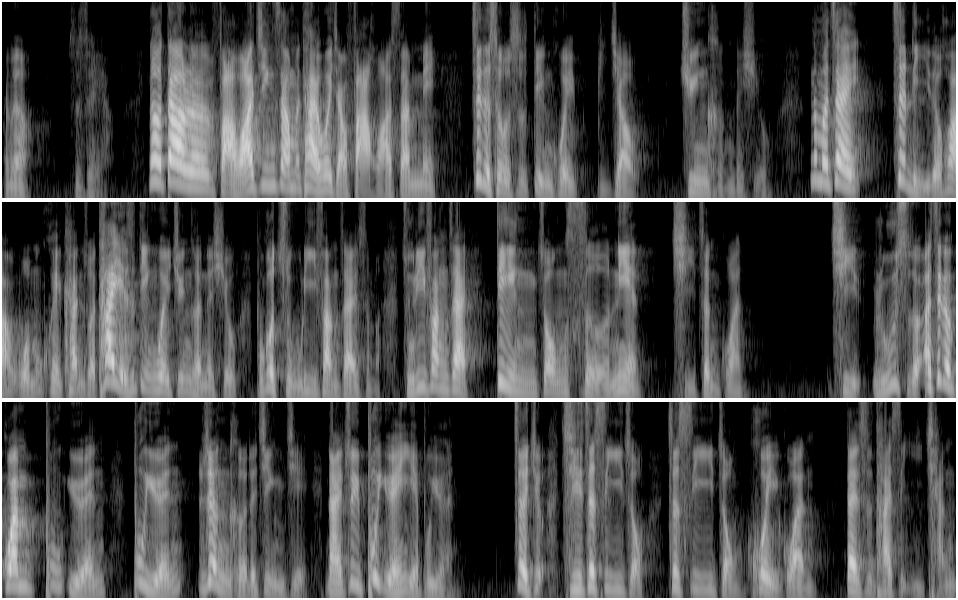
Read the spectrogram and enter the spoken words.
有没有？是这样。那到了法华经上面，他也会讲法华三昧，这个时候是定会比较均衡的修。那么在这里的话，我们会看出来，它也是定位均衡的修，不过主力放在什么？主力放在定中舍念起正观，起如实的啊，这个观不圆，不圆任何的境界，乃至于不圆也不圆，这就其实这是一种，这是一种会观，但是它是以强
